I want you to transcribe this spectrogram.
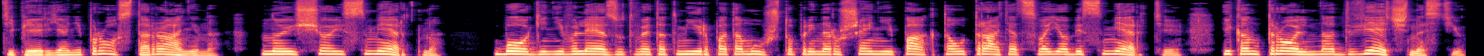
Теперь я не просто ранена, но еще и смертна. Боги не влезут в этот мир, потому что при нарушении пакта утратят свое бессмертие и контроль над вечностью.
